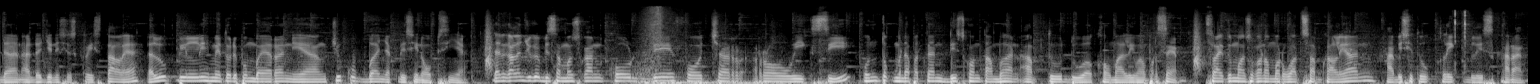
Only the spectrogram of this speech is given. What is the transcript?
dan ada Genesis Crystal ya. Lalu pilih metode pembayaran yang cukup banyak di sini opsinya. Dan kalian juga bisa masukkan kode voucher Rowixi untuk mendapatkan diskon tambahan up to 2,5%. Setelah itu masukkan nomor WhatsApp kalian, habis itu klik beli sekarang.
